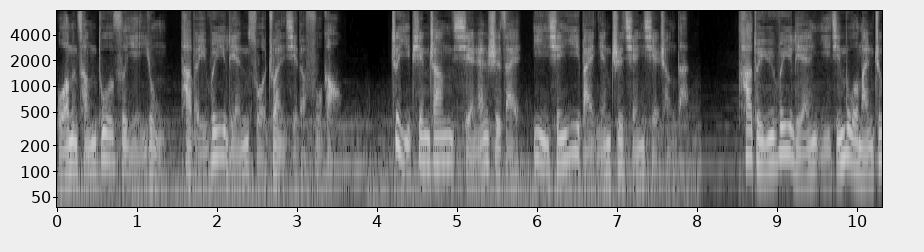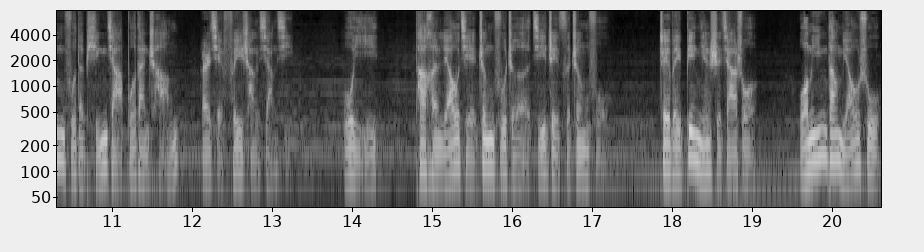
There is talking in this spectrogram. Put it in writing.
我们曾多次引用他为威廉所撰写的讣告。这一篇章显然是在一千一百年之前写成的。他对于威廉以及诺曼征服的评价不但长，而且非常详细。无疑，他很了解征服者及这次征服。这位编年史家说：“我们应当描述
